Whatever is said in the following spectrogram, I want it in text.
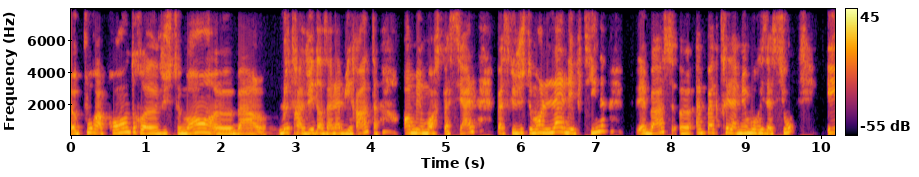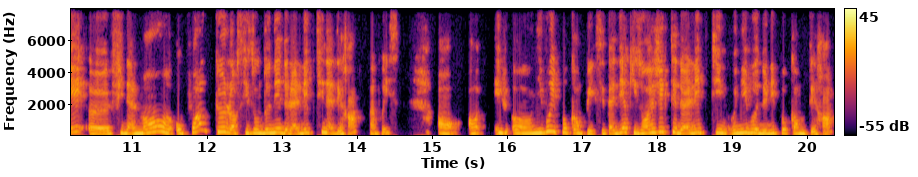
euh, pour apprendre euh, justement euh, bah, le trajet dans un labyrinthe en mémoire spatiale parce que justement la leptine eh ben, impacterait la mémorisation et finalement au point que lorsqu'ils ont donné de la leptine à des rats, Fabrice, au niveau hippocampique, c'est-à-dire qu'ils ont injecté de la leptine au niveau de l'hippocampe des rats,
